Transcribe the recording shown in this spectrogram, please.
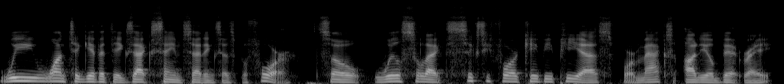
we want to give it the exact same settings as before. So we'll select 64 kbps for max audio bitrate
